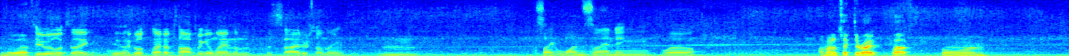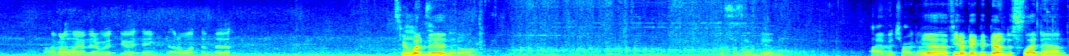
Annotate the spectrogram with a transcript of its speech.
On the left. Two, it looks like. Yeah. We both land up top. We can land on the side or something. Mm. It's like one's landing low. I'm gonna take the right platform. I'm gonna land there with you. I think. I don't want them to. Two Yeah, went two mid. middle. This isn't good. I have a charge rifle. Yeah, rifle. if you don't get a good gun, just slide down.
